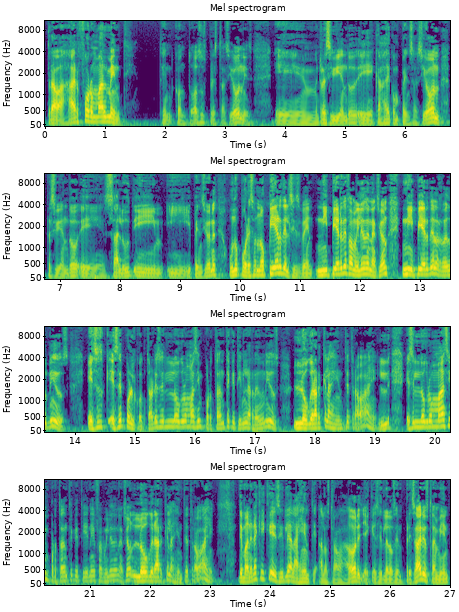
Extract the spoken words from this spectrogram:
trabajar formalmente, con todas sus prestaciones, eh, recibiendo eh, caja de compensación, recibiendo eh, salud y, pensiones, uno por eso no pierde el CISBEN, ni pierde Familias en Acción, ni pierde la Red Unidos. Ese, es- ese, por el contrario, es el logro más importante que tiene la Red Unidos, lograr que la gente trabaje. Es el logro más importante que tiene Familias en Acción, lograr que la gente trabaje. De manera que hay que decirle a la gente, a los trabajadores, y hay que decirle a los empresarios también,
